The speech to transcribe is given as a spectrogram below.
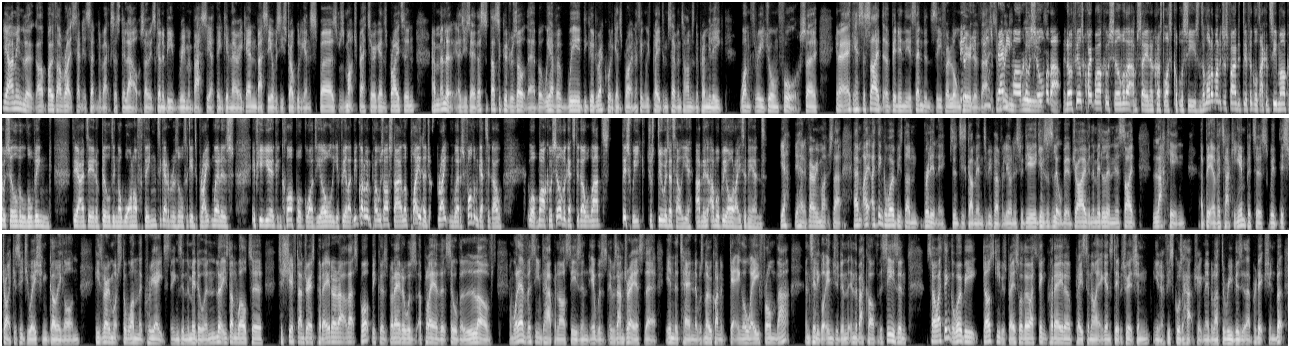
Yeah, I mean, look, uh, both our right centre centre backs are still out, so it's going to be Ream and Bassey, I think, in there again. Bassey obviously struggled against Spurs, was much better against Brighton. Um, and look, as you say, that's that's a good result there. But we have a weirdly good record against Brighton. I think we've played them seven times in the Premier League, won three, drawn four. So you know, I guess a side that have been in the ascendancy for a long period of that. Feels It's very really Marco weird- Silva that you know it feels quite Marco Silva that I'm saying across the last couple of seasons. A lot of managers find it difficult. I can see Marco Silva loving the idea of building a one-off thing to get a result against Brighton. Whereas if you're Jurgen Klopp or Guardiola, you feel like we've got to impose our style of play. They're just Brighton. Whereas Fulham get to go. Well, Marco Silva gets to go, lads. This week, just do as I tell you, and I will be all right in the end. Yeah, yeah, very much that. Um, I, I think Iwobi's done brilliantly since he's come in. To be perfectly honest with you, he gives us a little bit of drive in the middle, and the side lacking a bit of attacking impetus with this striker situation going on. He's very much the one that creates things in the middle, and look, he's done well to to shift Andreas Pereira out of that spot because Pereira was a player that Silva loved, and whatever seemed to happen last season, it was it was Andreas there in the ten. There was no kind of getting away from that until he got injured in the, in the back half of the season. So I think Iwobi does keep his place, although I think Pereira plays tonight against Ipswich. And, you know, if he scores a hat trick, maybe I'll have to revisit that prediction. But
